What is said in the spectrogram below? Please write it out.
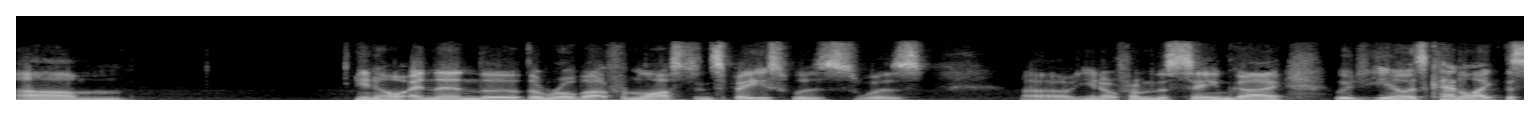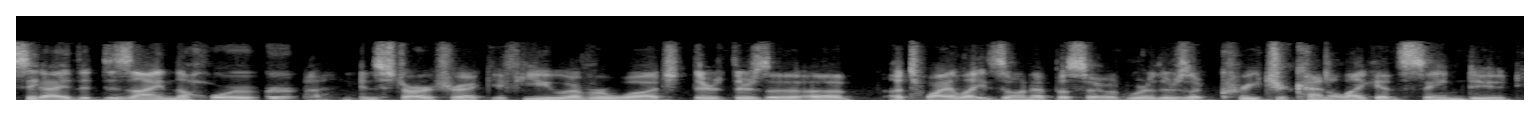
Um, you know, and then the the robot from Lost in Space was was uh, you know from the same guy, which you know it's kind of like the same guy that designed the Horta in Star Trek. If you ever watched, there, there's a, a a Twilight Zone episode where there's a creature kind of like it, same dude.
